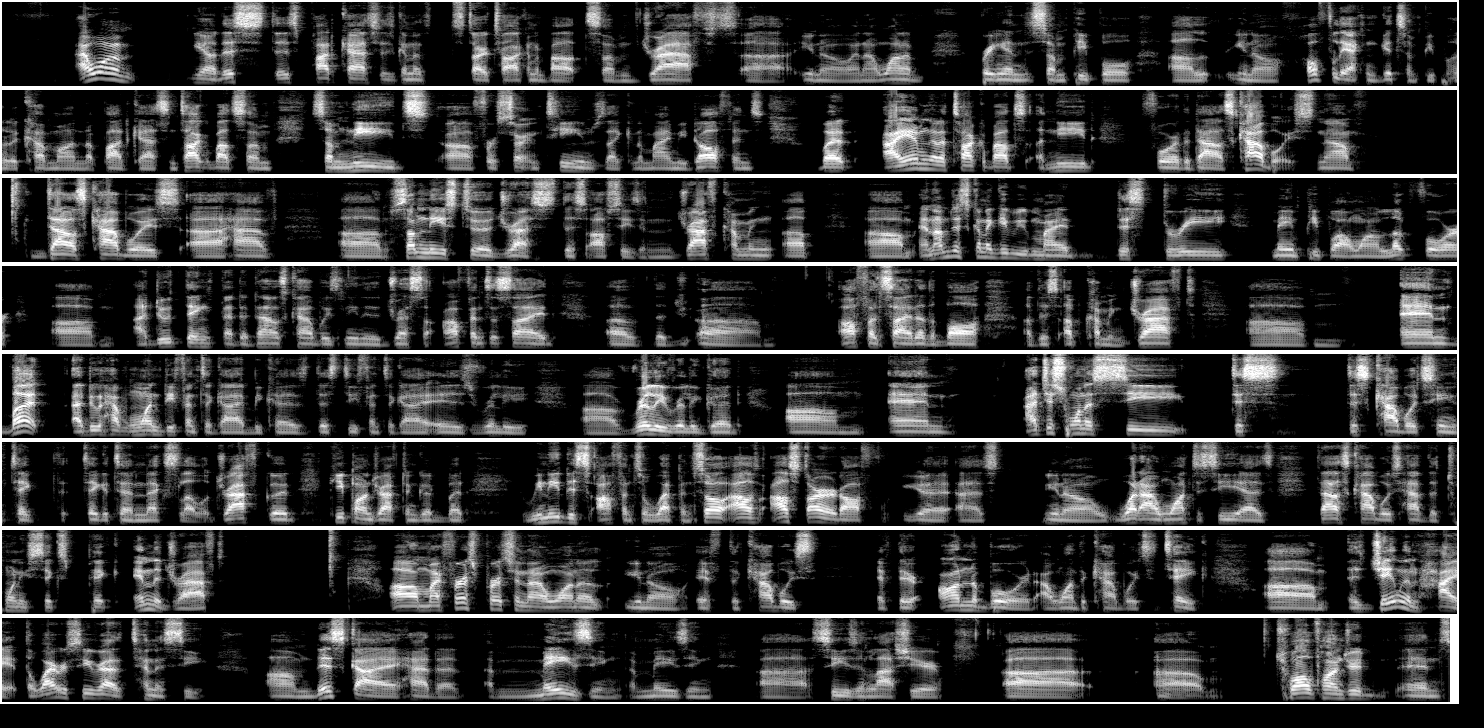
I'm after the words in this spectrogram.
I want you know this this podcast is going to start talking about some drafts. Uh, you know, and I want to bring in some people uh, you know hopefully i can get some people to come on the podcast and talk about some some needs uh, for certain teams like the miami dolphins. But i am going to talk about a need for the dallas cowboys. Now dallas cowboys uh, have um, some needs to address this offseason. The draft coming up um, and i'm just going to give you my this three main people i want to look for. Um, I do think that the Dallas Cowboys need to address the offensive side of the um, offense side of the ball of this upcoming draft. Um, and but I do have one defensive guy because this defensive guy is really, uh, really, really good. Um, and I just want to see this this Cowboys team take take it to the next level. Draft good, keep on drafting good, but we need this offensive weapon. So I'll I'll start it off uh, as you know what I want to see as Dallas Cowboys have the 26th pick in the draft. Um, my first person I want to, you know, if the Cowboys, if they're on the board, I want the Cowboys to take um, is Jalin Hyatt, the wide receiver out of Tennessee. Um, this guy had an amazing, amazing uh, season last year. Uh, um, 1,200 and,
